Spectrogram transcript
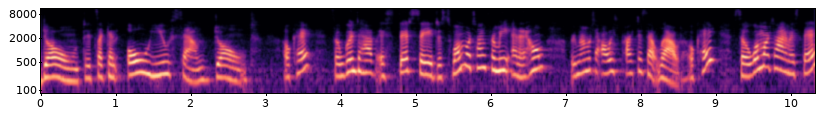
don't. It's like an OU sound, don't. Okay? So I'm going to have Esther say it just one more time for me, and at home, remember to always practice out loud, okay? So one more time, Esther.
